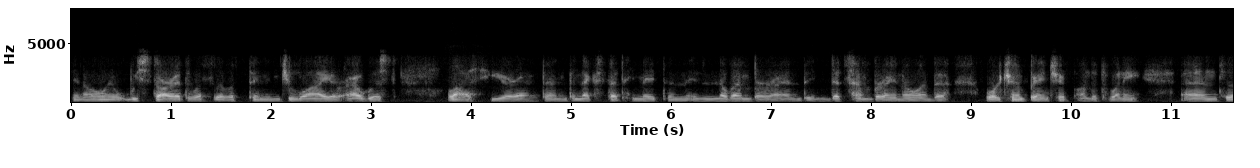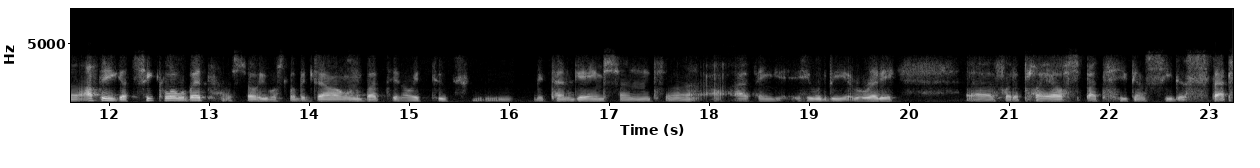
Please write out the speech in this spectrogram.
You know, we started with uh, with him in July or August last year, and then the next step he made in, in November and in December, you know, at the World Championship under 20. And uh, after he got sick a little bit, so he was a little bit down, but you know, it took maybe 10 games, and uh, I think he would be ready uh, for the playoffs. But you can see the steps,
